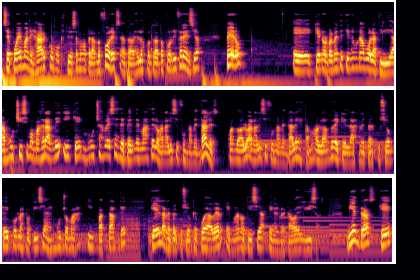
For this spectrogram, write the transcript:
se puede manejar como que estuviésemos operando Forex a través de los contratos por diferencia, pero eh, que normalmente tiene una volatilidad muchísimo más grande y que muchas veces depende más de los análisis fundamentales. Cuando hablo de análisis fundamentales estamos hablando de que la repercusión que hay por las noticias es mucho más impactante que la repercusión que puede haber en una noticia en el mercado de divisas. Mientras que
